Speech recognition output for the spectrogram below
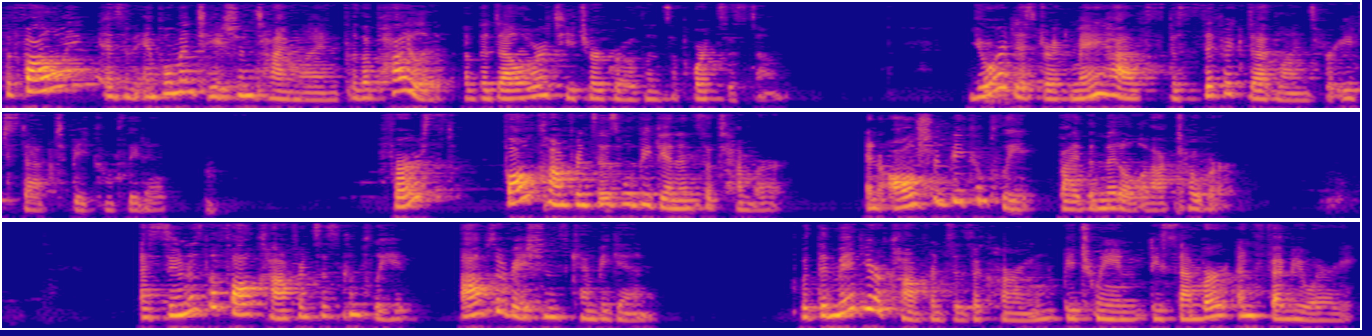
The following is an implementation timeline for the pilot of the Delaware Teacher Growth and Support System. Your district may have specific deadlines for each step to be completed. First, fall conferences will begin in September, and all should be complete by the middle of October. As soon as the fall conference is complete, observations can begin, with the mid-year conferences occurring between December and February,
